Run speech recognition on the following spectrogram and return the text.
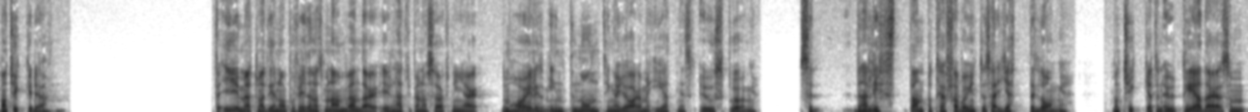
man tycker det. För i och med att de här DNA-profilerna som man använder i den här typen av sökningar, de har ju liksom inte någonting att göra med etniskt ursprung. Så den här listan på träffar var ju inte så här jättelång. Man tycker att en utredare som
